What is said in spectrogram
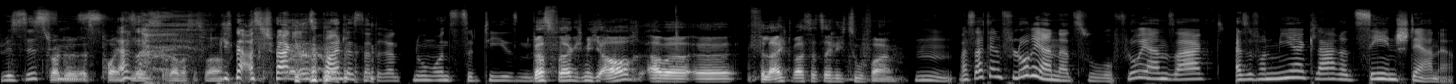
Resistance? Struggle is pointless Also, oder was es war. genau, Struggle is pointless da drin. Nur um uns zu teasen. Das frage ich mich auch, aber äh, vielleicht war es tatsächlich Zufall. Hm. Was sagt denn Florian dazu? Florian sagt, also von mir klare 10 Sterne.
